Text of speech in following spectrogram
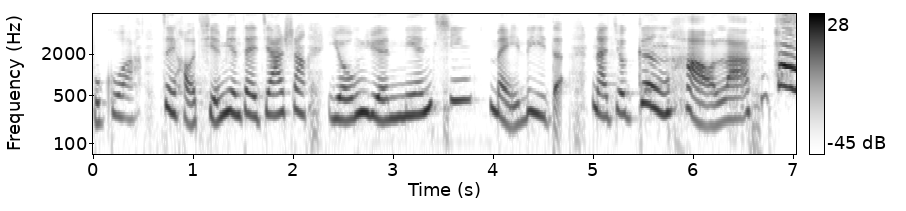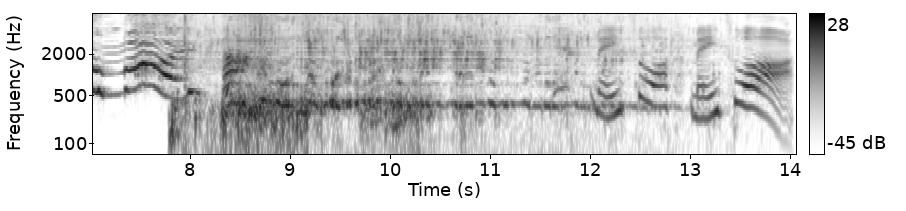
不过啊，最好前面再加上永远年轻美丽的，那就更好啦。Oh my！没错，没错，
